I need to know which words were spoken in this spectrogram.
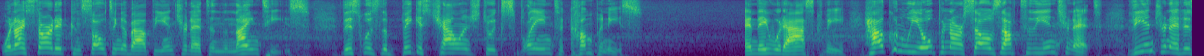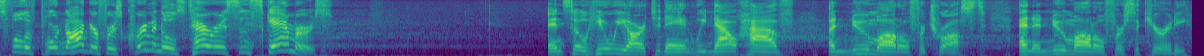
When I started consulting about the internet in the 90s, this was the biggest challenge to explain to companies. and they would ask me, How can we open ourselves up to the internet? The internet is full of pornographers, criminals, terrorists, and scammers. And so here we are today, and we now have a new model for trust and a new model for security.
